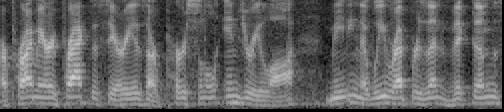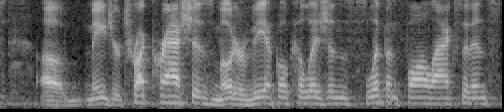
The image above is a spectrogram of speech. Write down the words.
Our primary practice areas are personal injury law, meaning that we represent victims of major truck crashes, motor vehicle collisions, slip and fall accidents,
